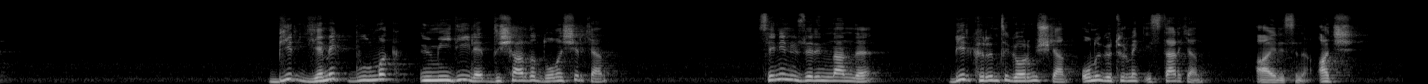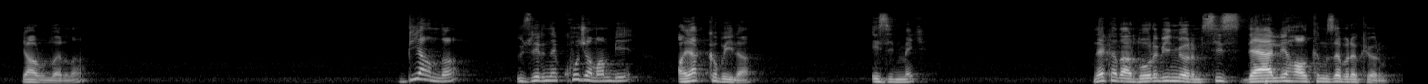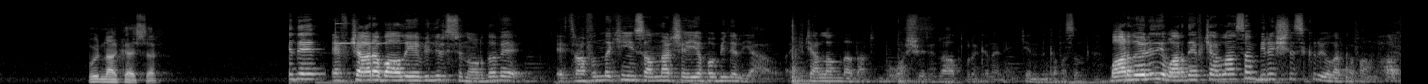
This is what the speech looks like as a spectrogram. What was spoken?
bir yemek bulmak ümidiyle dışarıda dolaşırken senin üzerinden de bir kırıntı görmüşken onu götürmek isterken ailesine aç yavrularına bir anda üzerine kocaman bir ayakkabıyla ezilmek ne kadar doğru bilmiyorum. Siz değerli halkımıza bırakıyorum. Buyurun arkadaşlar. de efkara bağlayabilirsin orada ve etrafındaki insanlar şey yapabilir ya efkarlandı adam boş verin rahat bırakın hani kendi kafasını. Barda öyle değil barda efkarlansan bira şişesi kırıyorlar kafanda.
